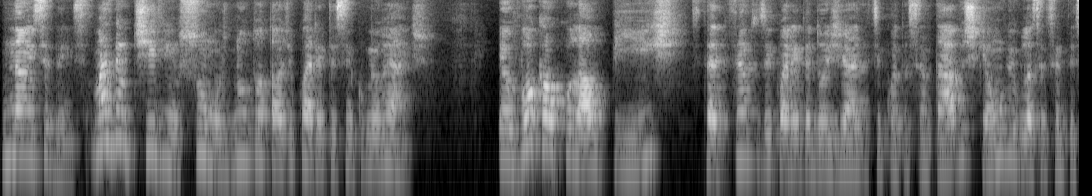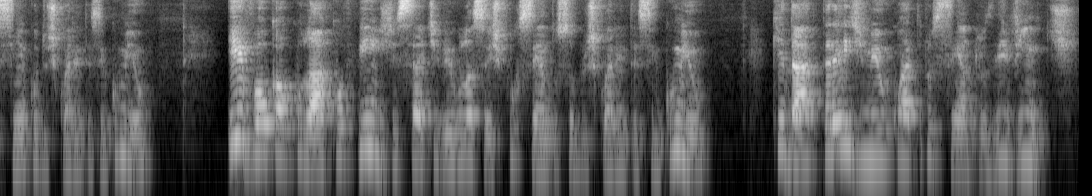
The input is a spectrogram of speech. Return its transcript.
não incidência. Mas eu tive insumos no total de 45 mil reais eu vou calcular o PIS, R$ 742,50, que é 1,65 dos 45 mil, e vou calcular a COFINS de 7,6% sobre os 45 mil, que dá 3.420.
